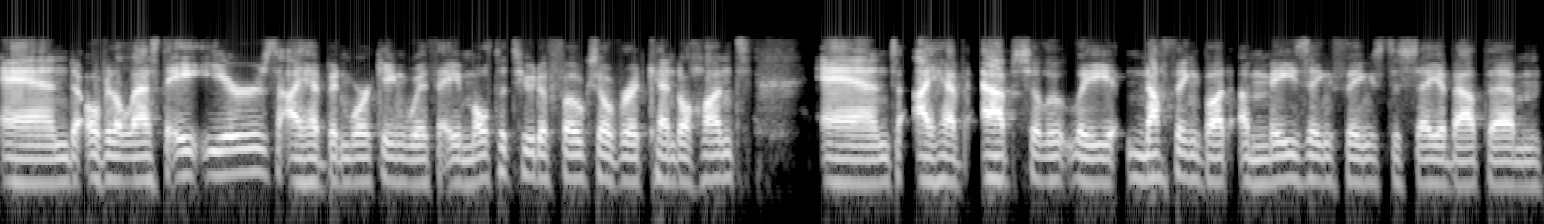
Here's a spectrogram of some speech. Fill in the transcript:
And over the last eight years, I have been working with a multitude of folks over at Kendall Hunt. And I have absolutely nothing but amazing things to say about them.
